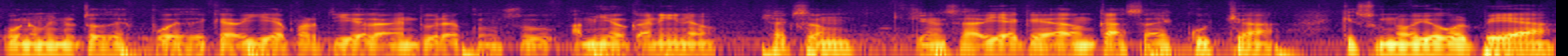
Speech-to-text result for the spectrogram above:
Unos minutos después de que había partido a la aventura con su amigo canino, Jackson, quien se había quedado en casa, escucha que su novio golpea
